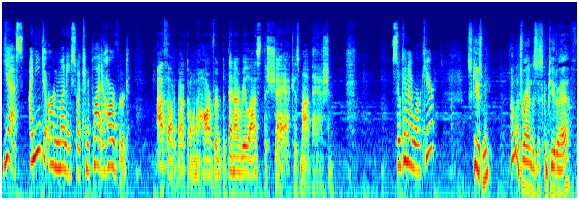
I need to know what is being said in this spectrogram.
Yes, I need to earn money so I can apply to Harvard. I thought about going to Harvard, but then I realized the shack is my passion. So can I work here? Excuse me, how much RAM does this computer have?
